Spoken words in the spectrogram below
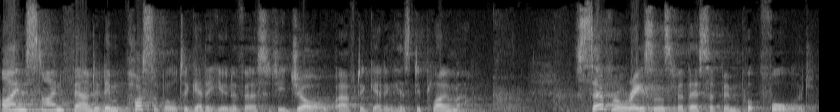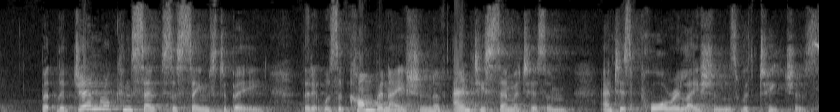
Einstein found it impossible to get a university job after getting his diploma. Several reasons for this have been put forward, but the general consensus seems to be that it was a combination of anti Semitism and his poor relations with teachers.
